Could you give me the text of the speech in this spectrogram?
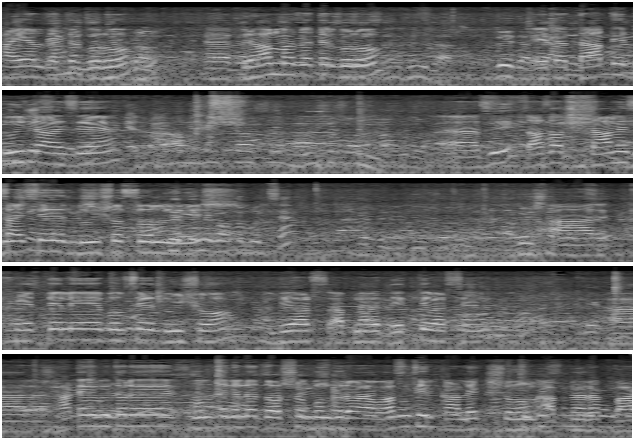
সায়াল জাতের গরু ব্রাহ্মা জাতের গরু। এটা দাঁতে দুইটা আছে। চাচার দামে চাইছে দুইশো চল্লিশ। আর খেতেলে বলছে দুইশো। ভিওর্স আপনারা দেখতে পাচ্ছেন। আর হাটের ভিতরে বলতে গেলে দর্শক বন্ধুরা অস্থির কালেকশন আপনারা পা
